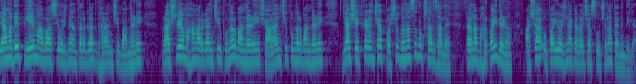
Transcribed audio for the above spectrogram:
यामध्ये पी एम आवास योजनेअंतर्गत घरांची बांधणी राष्ट्रीय महामार्गांची पुनर्बांधणी शाळांची पुनर्बांधणी ज्या शेतकऱ्यांच्या पशुधनाचं नुकसान झालं आहे त्यांना भरपाई देणं अशा उपाययोजना करायच्या सूचना त्यांनी दिल्या.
